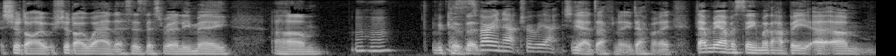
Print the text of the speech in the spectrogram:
should I should I wear this? Is this really me? Um This because it's a very natural reaction. Yeah, definitely, definitely. Then we have a scene with Abi at, um,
